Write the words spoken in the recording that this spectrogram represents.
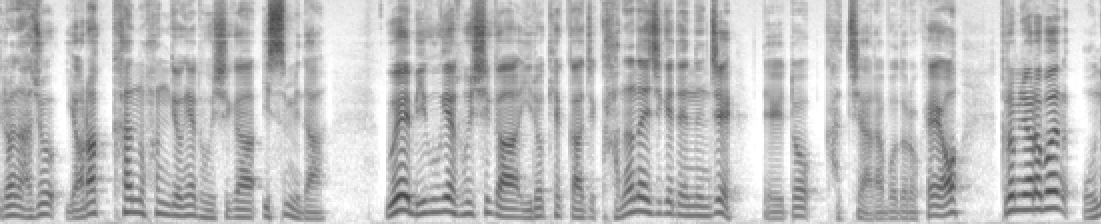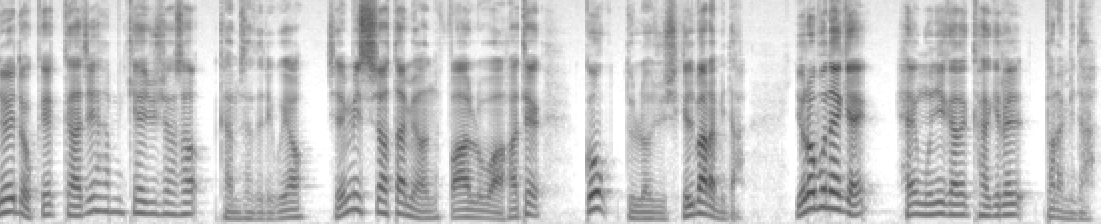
이런 아주 열악한 환경의 도시가 있습니다. 왜 미국의 도시가 이렇게까지 가난해지게 됐는지 내일 또 같이 알아보도록 해요. 그럼 여러분 오늘도 끝까지 함께 해주셔서 감사드리고요. 재밌으셨다면 팔로우와 하트 꼭 눌러주시길 바랍니다. 여러분에게 행운이 가득하기를 바랍니다.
